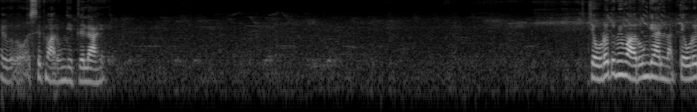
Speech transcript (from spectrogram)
हे व्यवस्थित मारून घेतलेलं आहे. जेवढं तुम्ही मारून घ्याल ना तेवढं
